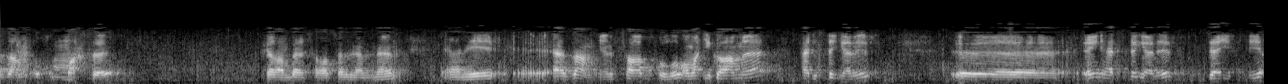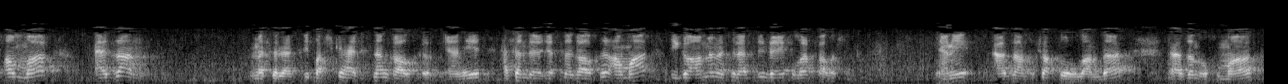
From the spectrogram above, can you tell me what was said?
əzan oxunması Peyğəmbər s.ə.v-dən yəni əzan, yəni sabit olur, amma iqamə hədisdə gəlir e, eyni hədisdə gəlir, zəifdir, amma əzan məsələsi başqa hədisdən qalxır. Yəni, həsən dərəcəsindən qalxır, amma iqamə məsələsi zəif olaraq qalır. Yəni, əzan uşaq doğulanda əzan oxumaq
